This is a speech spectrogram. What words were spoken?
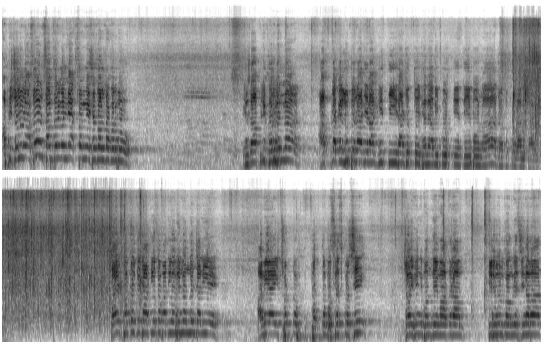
আপনি চলুন আসুন, শামসারগঞ্জে একসঙ্গে এসে দলটা করব। কিন্তু আপনি করবেন না। আপনাকে লুটে রাজে রাজনীতি, রাজত্ব এখানে আমি করতে দেব না, যতক্ষণ আমি থাকব। তাই সকলকে জাতীয়তাবাদী অভিনন্দন জানিয়ে আমি এই ছোট্ট বক্তব্য শেষ করছি। জয় হিন্দ, বন্দে মাতরাম। তৃণমূল কংগ্রেস জিন্দাবাদ।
